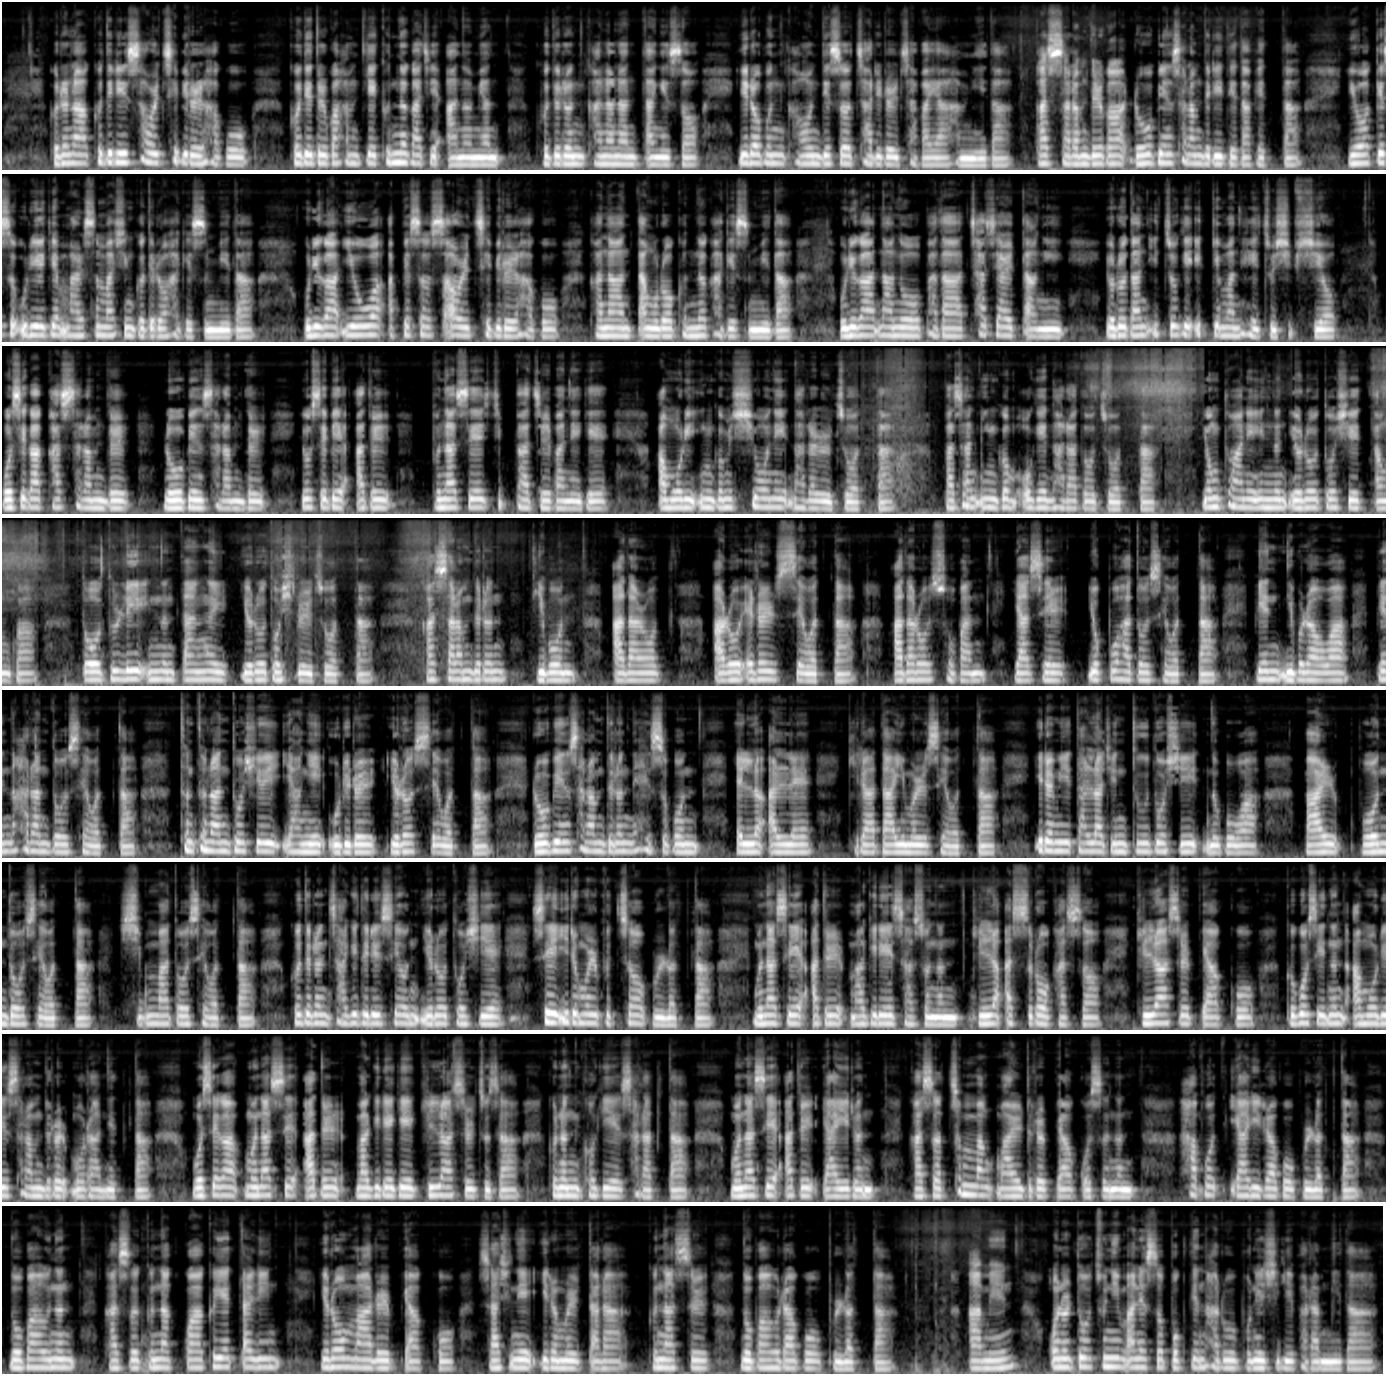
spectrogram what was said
그러나 그들이 싸울 채비를 하고 그대들과 함께 건너가지 않으면 그들은 가난한 땅에서 여러분 가운데서 자리를 잡아야 합니다. 갓 사람들과 로벤 사람들이 대답했다. 여호와께서 우리에게 말씀하신 그대로 하겠습니다. 우리가 여호와 앞에서 싸울 채비를 하고 가나안 땅으로 건너가겠습니다. 우리가 나누어 받아 차지할 땅이 요르단 이쪽에 있게만 해 주십시오. 모세가 갓 사람들, 로벤 사람들, 요셉의 아들 브나세 지파 절반에게 아모리 임금 시온의 나라를 주었다. 바산 임금 옥의 나라도 주었다. 영토 안에 있는 여러 도시의 땅과 또 둘레에 있는 땅의 여러 도시를 주었다. 갓 사람들은 디본, 아다롯, 아로엘을 세웠다. 아다롯 소반, 야셀, 욕부하도 세웠다. 벤 니브라와 벤 하란도 세웠다. 튼튼한 도시의 양이 우리를 여러 세웠다. 로벤 사람들은 헤스본, 엘르알레, 기라다임을 세웠다. 이름이 달라진 두 도시 너보와 발본도 세웠다. 신마도 세웠다. 그들은 자기들이 세운 여러 도시에 새 이름을 붙여 불렀다. 문하세의 아들 마길의 자손은 길라앗으로 가서 길라앗을 빼앗고 그곳에 있는 아모리 사람들을 몰아냈다. 모세가 문하세 아들 마길에게 길라앗을 주자 그는 거기에 살았다. 문하세 아들 야일은 가서 천막 마을들을 빼앗고서는 하봇 야리라고 불렀다. 노바흐는 가서 그낫과 그의 딸린 여러 말을 빼앗고 자신의 이름을 따라 그낫을 노바흐라고 불렀다. 아멘. 오늘도 주님 안에서 복된 하루 보내시기 바랍니다.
